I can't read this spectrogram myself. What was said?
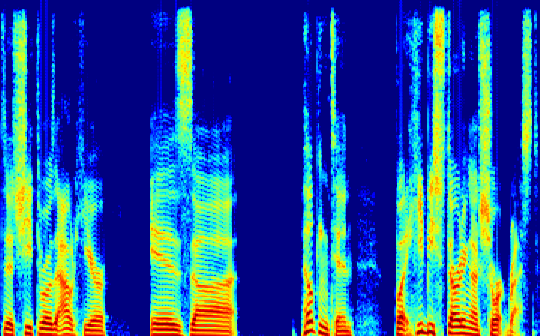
that she throws out here is uh, Pilkington, but he'd be starting on short rest.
